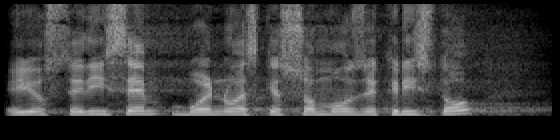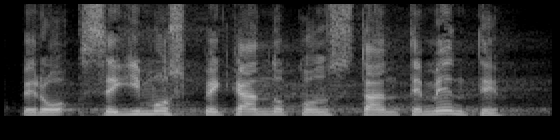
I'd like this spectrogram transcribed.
Ellos te dicen, bueno, es que somos de Cristo, pero seguimos pecando constantemente.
